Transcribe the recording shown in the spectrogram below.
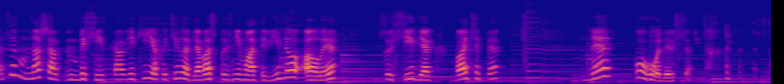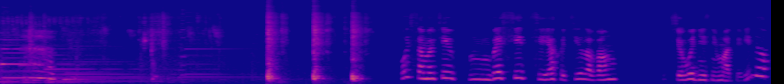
А це наша бесідка, в якій я хотіла для вас познімати відео, але сусід, як бачите, не погодився. Ось саме в цій бесідці я хотіла вам сьогодні знімати відео,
